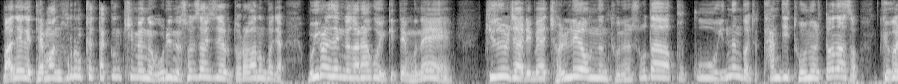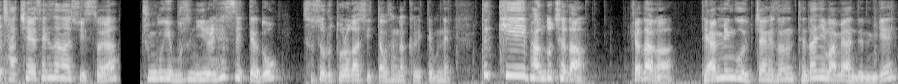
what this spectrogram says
만약에 대만 후루룩 했다 끊기면은 우리는 선사시대로 돌아가는 거냐? 뭐 이런 생각을 하고 있기 때문에 기술 자립에 전례 없는 돈을 쏟아붓고 있는 거죠. 단지 돈을 떠나서 그걸 자체에 생산할 수 있어야 중국이 무슨 일을 했을 때도 스스로 돌아갈 수 있다고 생각하기 때문에 특히 반도체다. 게다가 대한민국 입장에서는 대단히 마음에 안 드는 게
